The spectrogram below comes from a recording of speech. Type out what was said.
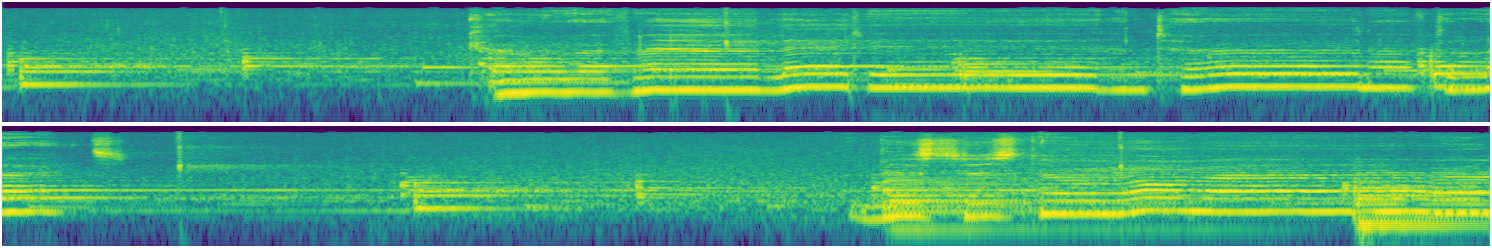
Come with me, lady, and turn off the lights. This is the moment where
